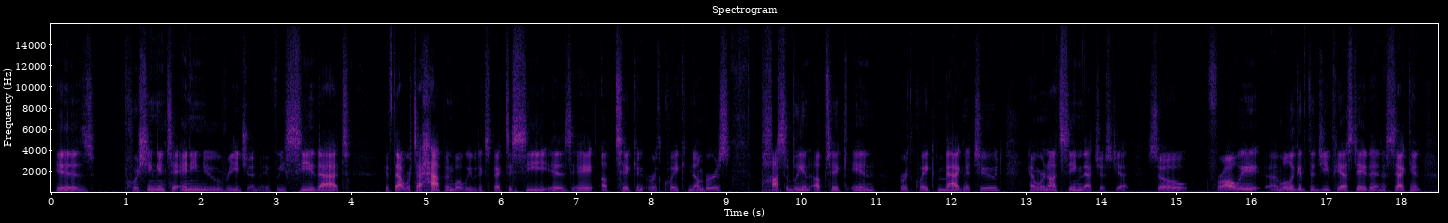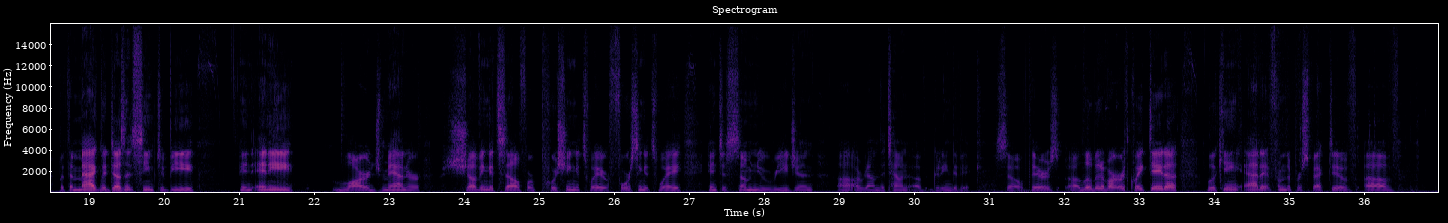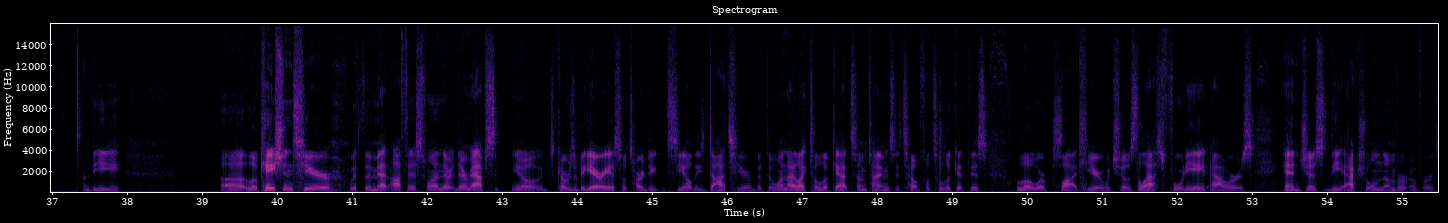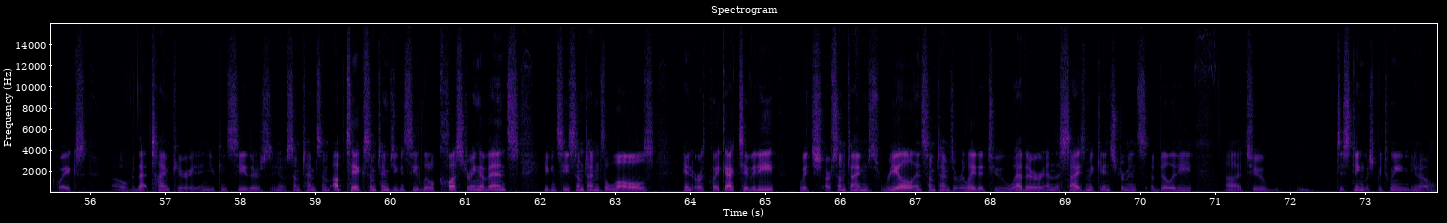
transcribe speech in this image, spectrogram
is pushing into any new region. If we see that, if that were to happen, what we would expect to see is a uptick in earthquake numbers, possibly an uptick in earthquake magnitude, and we're not seeing that just yet. So for all we, and we'll look at the GPS data in a second, but the magma doesn't seem to be in any large manner shoving itself or pushing its way or forcing its way into some new region uh, around the town of Grindavik. So there's a little bit of our earthquake data, looking at it from the perspective of the uh, locations here with the Met Office one. Their, their maps, you know, it covers a big area, so it's hard to see all these dots here. But the one I like to look at, sometimes it's helpful to look at this lower plot here, which shows the last 48 hours and just the actual number of earthquakes over that time period. And you can see there's, you know, sometimes some uptick, sometimes you can see little clustering events. You can see sometimes lulls in earthquake activity which are sometimes real and sometimes are related to weather and the seismic instruments ability uh, to distinguish between you know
